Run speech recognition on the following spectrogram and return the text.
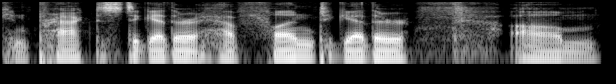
can practice together, have fun together. Um,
